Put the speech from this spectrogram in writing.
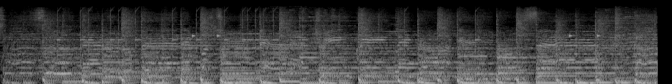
change.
